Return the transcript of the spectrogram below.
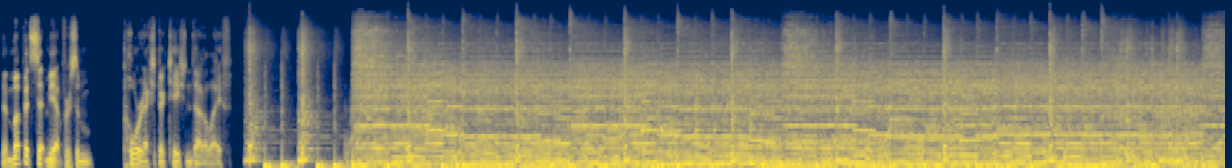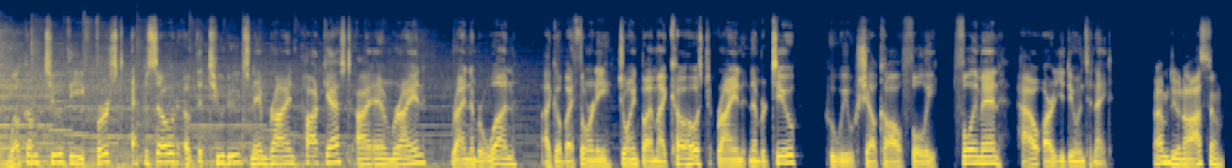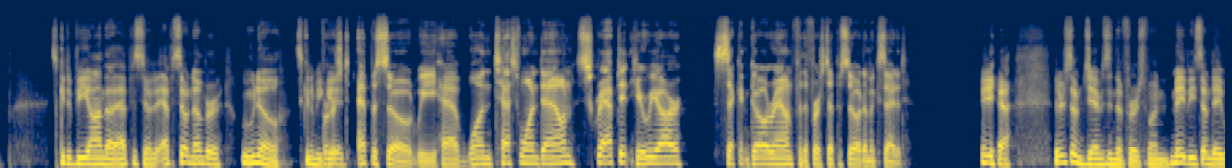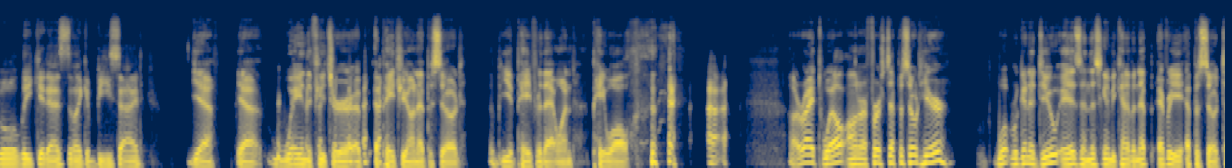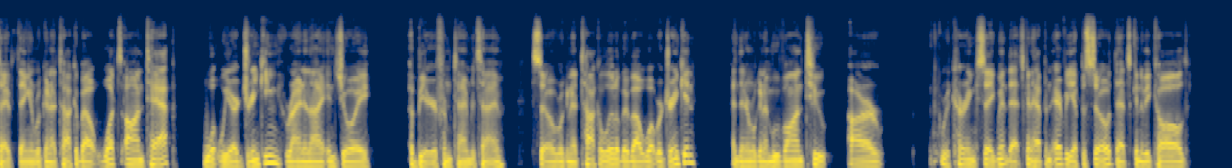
The Muppets set me up for some poor expectations out of life. Welcome to the first episode of the Two Dudes Named Ryan podcast. I am Ryan, Ryan number one. I go by Thorny, joined by my co host, Ryan number two, who we shall call Foley. Foley, man, how are you doing tonight? I'm doing awesome. It's good to be on the episode. Episode number uno. It's going to be First good. episode. We have one test one down, scrapped it. Here we are. Second go around for the first episode. I'm excited. Yeah. There's some gems in the first one. Maybe someday we'll leak it as like a B side. Yeah. Yeah. Way in the future, a, a Patreon episode. You pay for that one. Paywall. All right. Well, on our first episode here, what we're going to do is, and this is going to be kind of an ep- every episode type thing, and we're going to talk about what's on tap, what we are drinking. Ryan and I enjoy a beer from time to time. So we're going to talk a little bit about what we're drinking, and then we're going to move on to our recurring segment that's going to happen every episode. That's going to be called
